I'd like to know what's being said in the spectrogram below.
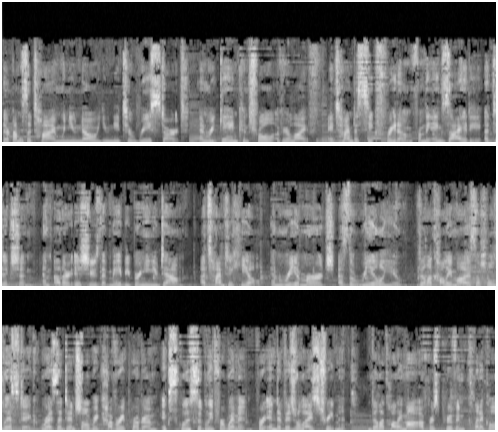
There comes a time when you know you need to restart and regain control of your life. A time to seek freedom from the anxiety, addiction, and other issues that may be bringing you down. A time to heal and reemerge as the real you. Villa Kali Ma is a holistic residential recovery program exclusively for women for individualized treatment. Villa Kali Ma offers proven clinical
